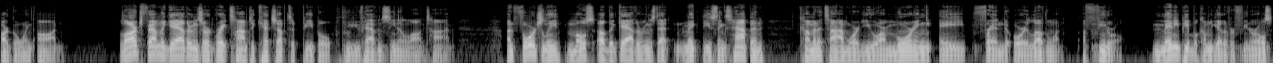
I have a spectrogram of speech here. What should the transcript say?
are going on. Large family gatherings are a great time to catch up to people who you haven't seen in a long time. Unfortunately, most of the gatherings that make these things happen come in a time where you are mourning a friend or a loved one, a funeral. Many people come together for funerals.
